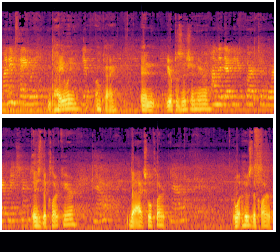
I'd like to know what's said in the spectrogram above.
My name's Haley. Haley. Yep. Okay. And your position here I'm the deputy clerk to the board of commissioners. is the clerk here, No, the actual clerk. no. What? Who's the clerk?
